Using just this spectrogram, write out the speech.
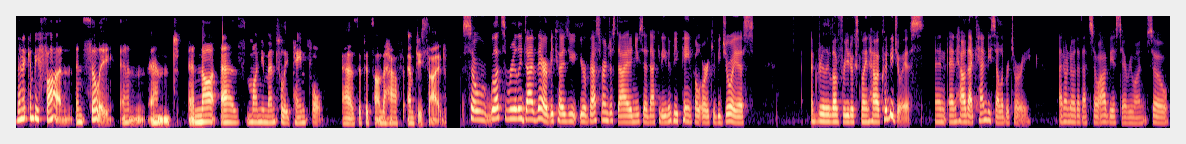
then it can be fun and silly and and and not as monumentally painful as if it's on the half empty side. So let's really dive there because you, your best friend just died, and you said that could either be painful or it could be joyous. I'd really love for you to explain how it could be joyous and, and how that can be celebratory. I don't know that that's so obvious to everyone. So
